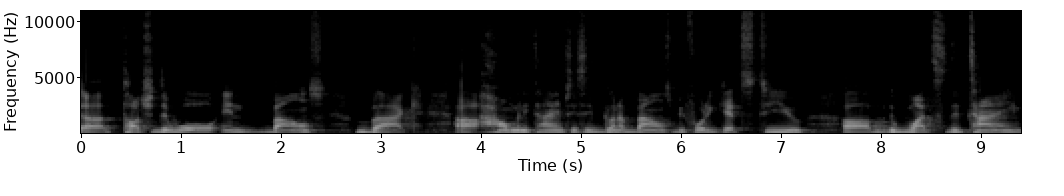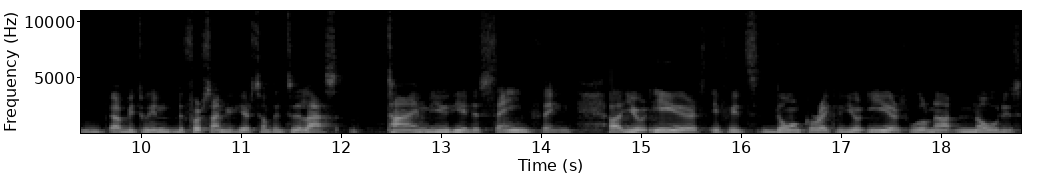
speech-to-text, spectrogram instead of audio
uh, touch the wall and bounce back? Uh, how many times is it gonna bounce before it gets to you? Um, what's the time uh, between the first time you hear something to the last time you hear the same thing. Uh, your ears, if it's done correctly, your ears will not notice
